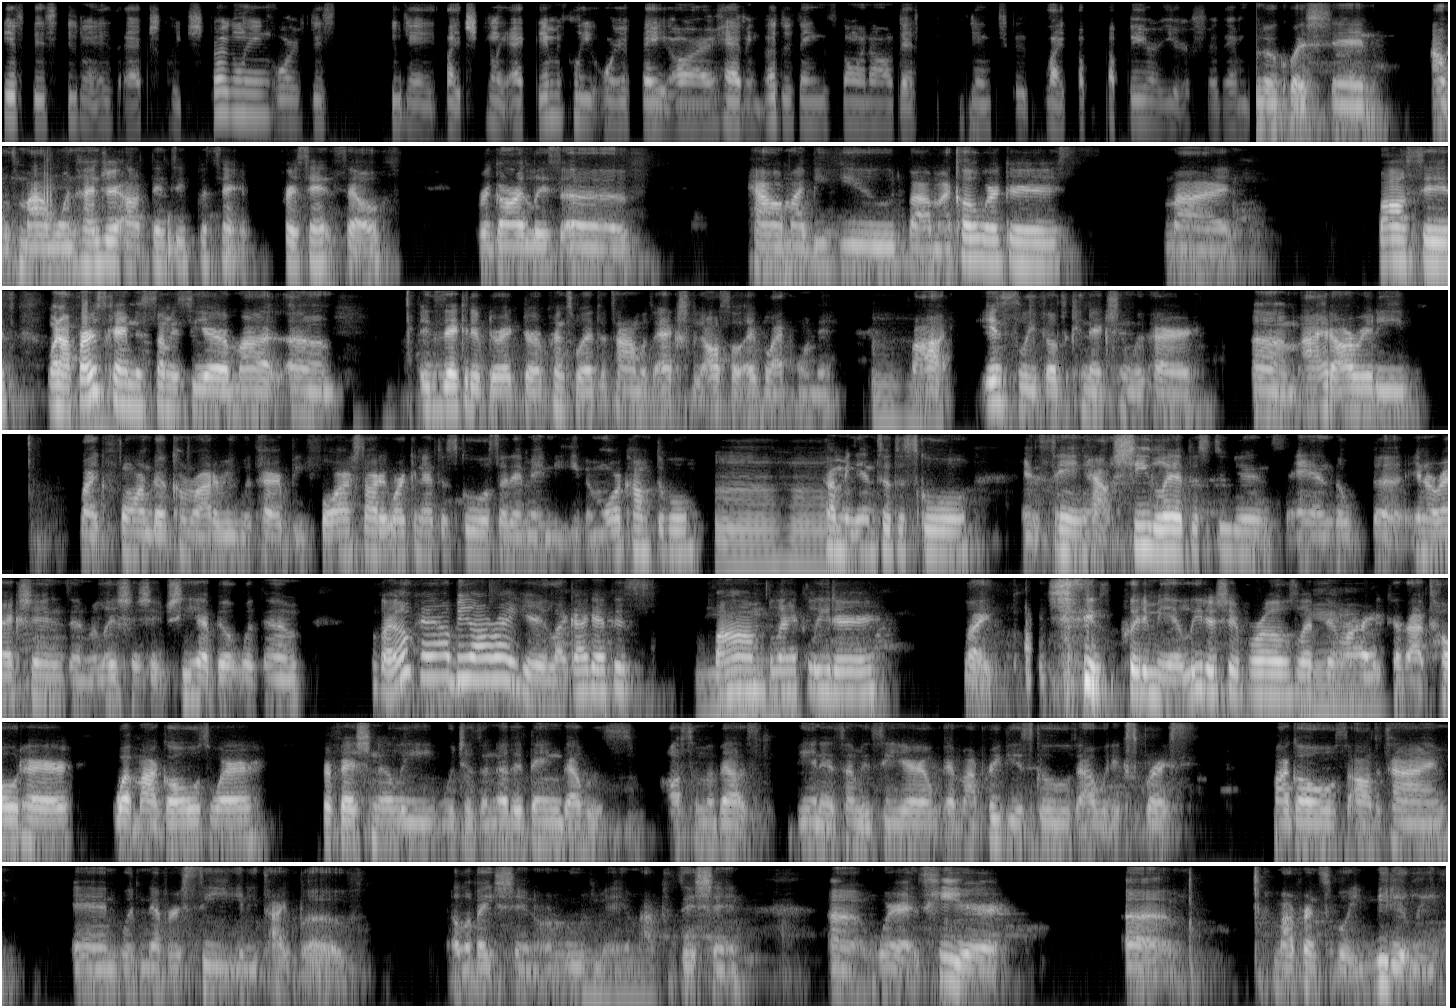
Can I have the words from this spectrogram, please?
if this student is actually struggling or if this student like struggling academically or if they are having other things going on that's into like a, a barrier for them. No question. I was my 100 authentic percent, percent self, regardless of how I might be viewed by my coworkers, my bosses. When I first came to Summit Sierra, my um, executive director or principal at the time was actually also a Black woman. Mm-hmm. So I instantly felt a connection with her. Um, I had already like formed a camaraderie with her before I started working at the school. So that made me even more comfortable mm-hmm. coming into the school and seeing how she led the students and the, the interactions and relationships she had built with them. I was like, okay, I'll be all right here. Like I got this yeah. bomb black leader. Like she's putting me in leadership roles left yeah. and right because I told her what my goals were professionally, which is another thing that was awesome about being at Summit Sierra at my previous schools, I would express my goals all the time and would never see any type of elevation or movement in my position. Um, whereas here, um, my principal immediately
